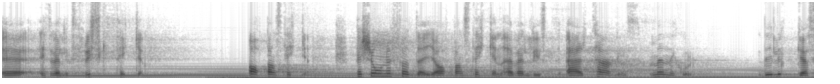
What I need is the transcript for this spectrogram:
eh, ett väldigt friskt tecken. Apans tecken. Personer födda i apans tecken är, väldigt, är tävlingsmänniskor. De lyckas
